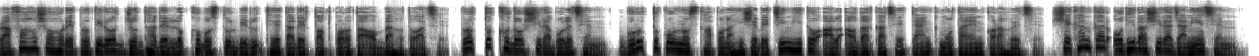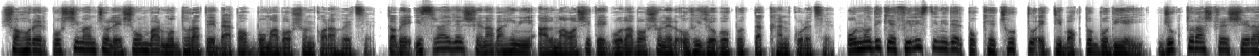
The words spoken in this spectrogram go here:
রাফাহ শহরে প্রতিরোধ যোদ্ধাদের লক্ষ্যবস্তুর বিরুদ্ধে তাদের তৎপরতা অব্যাহত আছে। প্রত্যক্ষদর্শীরা বলেছেন, গুরুত্বপূর্ণ স্থাপনা হিসেবে চিহ্নিত আল আওদার কাছে ট্যাঙ্ক মোতায়েন করা হয়েছে। সেখানকার অধিবাসীরা জানিয়েছেন শহরের পশ্চিমাঞ্চলে সোমবার মধ্যরাতে ব্যাপক বোমা বর্ষণ করা হয়েছে। তবে ইসরায়েলের সেনাবাহিনী আল মাওয়াসিতে গোলাবর্ষণের অভিযোগও প্রত্যাখ্যান করেছে। অন্যদিকে ফিলিস্তিনিদের পক্ষে ছোট্ট একটি বক্তব্য দিয়েই যুক্তরাষ্ট্রের সেরা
